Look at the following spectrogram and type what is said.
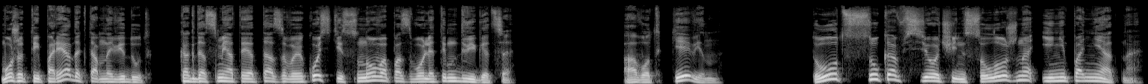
Может, и порядок там наведут, когда смятые тазовые кости снова позволят им двигаться. А вот Кевин Тут, сука, все очень сложно и непонятно.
